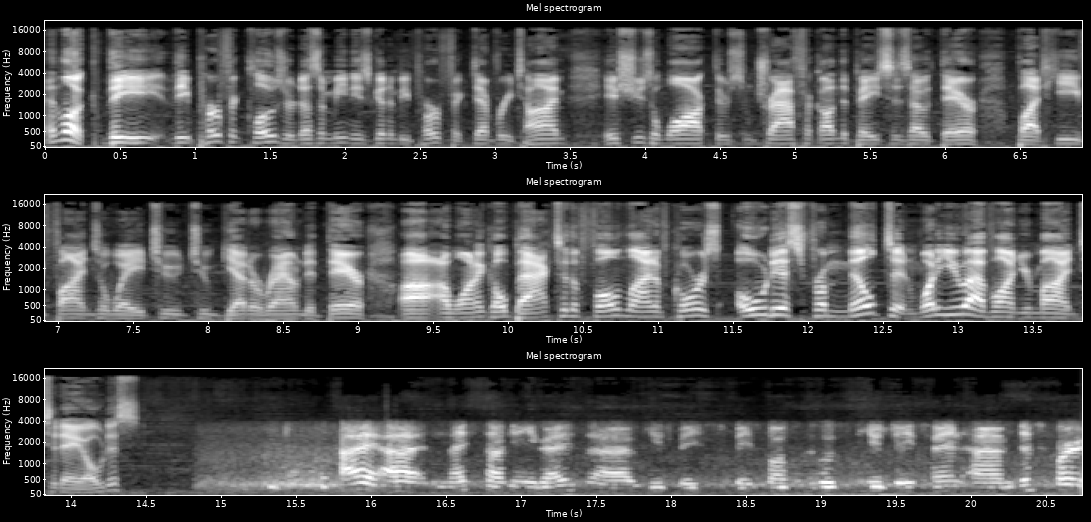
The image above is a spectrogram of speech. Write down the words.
And look, the the perfect closer doesn't mean he's going to be perfect every time. Issues a walk. There's some traffic on the bases out there, but he finds a way to to get around it there. Uh, I want to go back to the phone line, of course. Otis from Milton. What do you have on your mind today, Otis? Hi, uh, nice talking to you guys. Uh, huge base, baseball, huge Jays fan. Um, just for,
